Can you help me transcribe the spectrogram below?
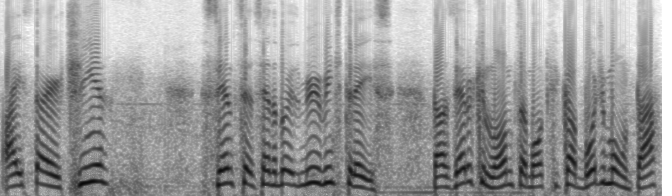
a startinha 160 2023. Tá zero quilômetros, a moto que acabou de montar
